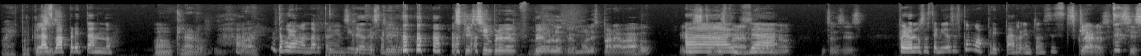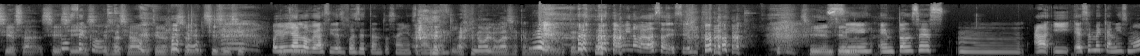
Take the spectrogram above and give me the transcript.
Ay, ¿por qué las va apretando. Oh, claro. Te voy a mandar también video de es eso. Que, es que siempre veo, los bemoles para abajo y los sostenidos para arriba, ¿no? Entonces, pero los sostenidos es como apretar, entonces. Claro, sí, sí, esa, sí, sí, es, hacia abajo, tienes razón. Sí, sí, sí. O yo ya lo veo así después de tantos años claro, no me lo vas a cambiar a mí no me vas a decir. sí, entiendo. Sí, entonces. Mm, ah, y ese mecanismo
